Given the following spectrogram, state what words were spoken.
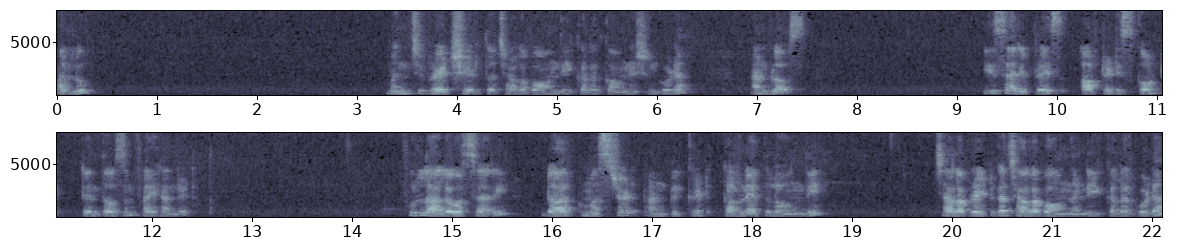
pallu మంచి బ్రైట్ షేడ్తో చాలా బాగుంది ఈ కలర్ కాంబినేషన్ కూడా. And blouse. ఈ sari price after discount ten thousand five hundred. Full all over sari dark mustard and brick red కలనేతలో ఉంది. చాలా బ్రైట్గా చాలా బాగుందండి ఈ కలర్ కూడా.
